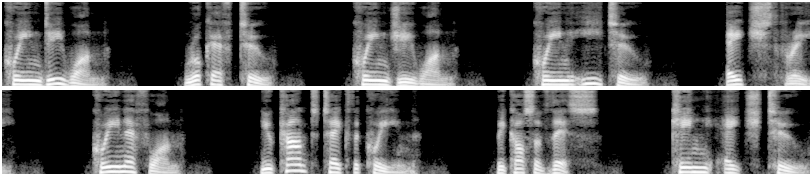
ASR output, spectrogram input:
Queen d1. Rook f2. Queen g1. Queen e2. h3. Queen f1. You can't take the queen. Because of this. King h2.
